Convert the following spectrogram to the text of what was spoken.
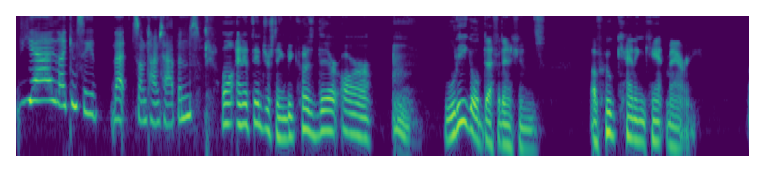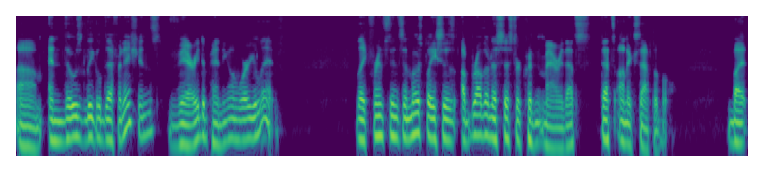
yeah, I can see that sometimes happens. Well, and it's interesting because there are legal definitions of who can and can't marry. Um, and those legal definitions vary depending on where you live. Like, for instance, in most places, a brother and a sister couldn't marry. That's that's unacceptable. But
